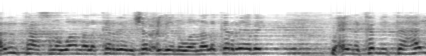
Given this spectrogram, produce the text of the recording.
arrintaasna waa nala ka reebay sharcigeenna waa nala ka reebay waxayna ka mid tahay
